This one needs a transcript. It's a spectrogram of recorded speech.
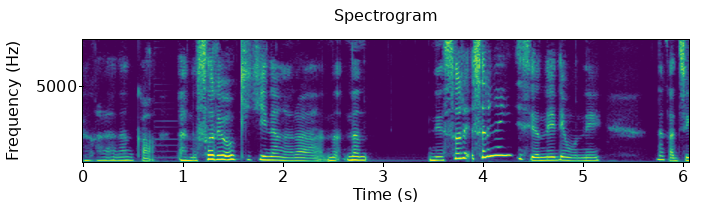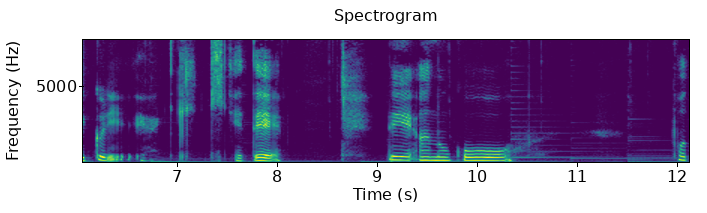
だからなんか、あの、それを聞きながら、な、な、ね、それ、それがいいですよね、でもね。なんかじっくり聞けて、で、あの、こう、ポッ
